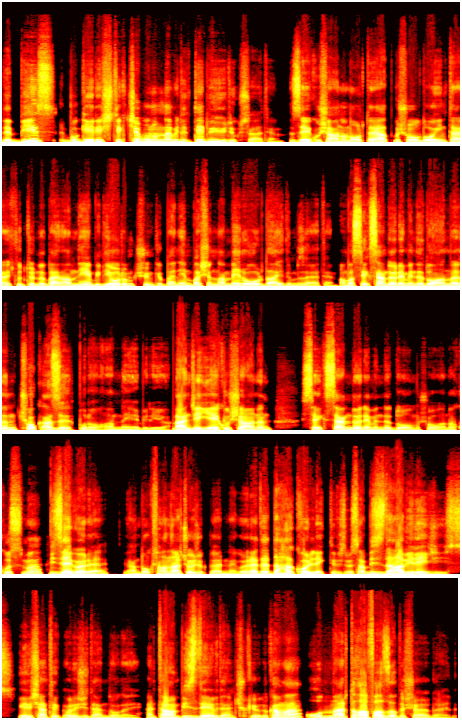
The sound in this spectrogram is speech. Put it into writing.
Ve biz bu geliştikçe bununla birlikte büyüdük zaten. Z kuşağının ortaya atmış olduğu o internet kültürünü ben anlayabiliyorum. Çünkü ben en başından beri oradaydım zaten. Ama 80 döneminde doğanların çok azı bunu anlayabiliyor. Bence Y kuşağının 80 döneminde doğmuş olan o kısmı bize göre yani 90'lar çocuklarına göre de daha kolektifiz. Mesela biz daha bireyciyiz. Gelişen teknolojiden dolayı. Hani tamam biz de evden çıkıyorduk ama onlar daha fazla dışarıdaydı.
